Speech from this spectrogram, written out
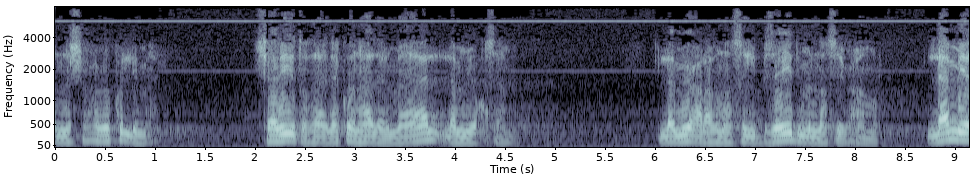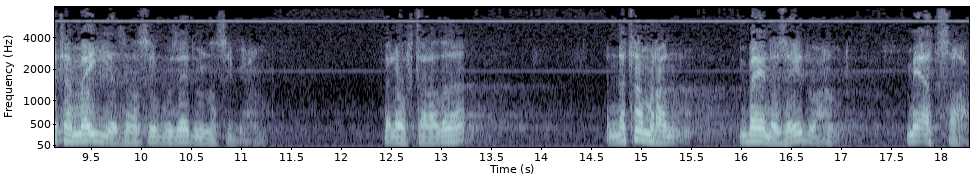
أن الشفعة بكل مال. شريطة أن يكون هذا المال لم يقسم. لم يعرف نصيب زيد من نصيب عمرو. لم يتميز نصيب زيد من نصيب عمرو. فلو افترضنا أن تمرا بين زيد وعمرو مئة صاع.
